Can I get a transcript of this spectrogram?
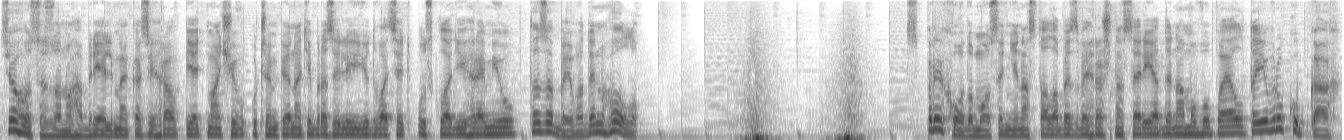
Цього сезону Габріель Мека зіграв 5 матчів у чемпіонаті Бразилії Ю-20 у складі Греміу та забив один гол. Приходом осені настала безвиграшна серія Динамо в УПЛ та Єврокубках.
